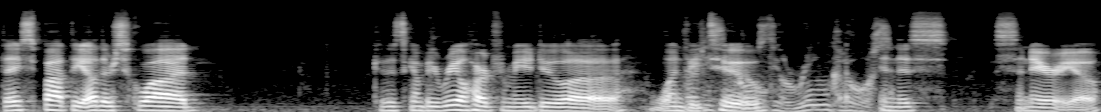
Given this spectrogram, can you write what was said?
they spot the other squad. Because it's going to be real hard for me to do a 1v2 seconds till ring close. in this scenario.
